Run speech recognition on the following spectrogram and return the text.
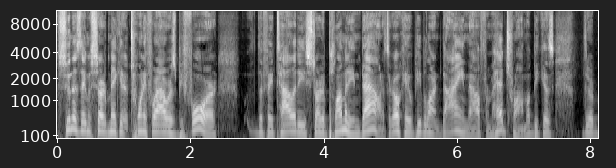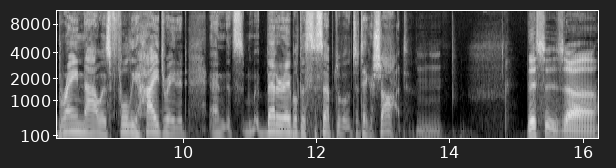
As soon as they started making it 24 hours before, the fatalities started plummeting down. It's like, okay, well, people aren't dying now from head trauma because their brain now is fully hydrated and it's better able to susceptible to take a shot. This is uh,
